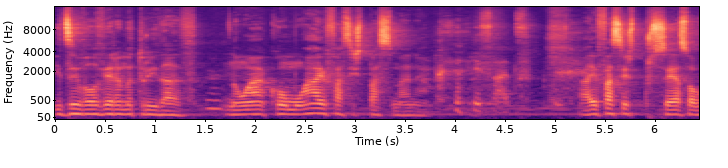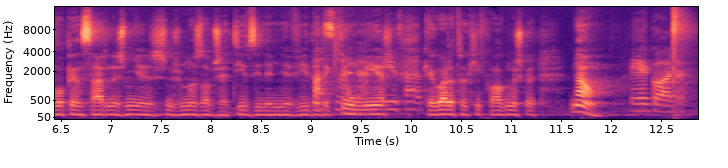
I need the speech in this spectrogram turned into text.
e desenvolver a maturidade. Uhum. Não há como, ah, eu faço isto para a semana. Exato. Ah, eu faço este processo ou vou pensar nas minhas, nos meus objetivos e na minha vida daqui a um mês, Exato. que agora estou aqui com algumas coisas. Não. É agora.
